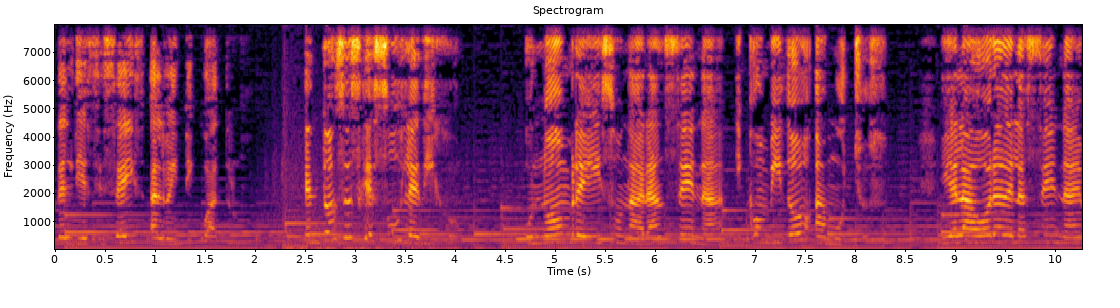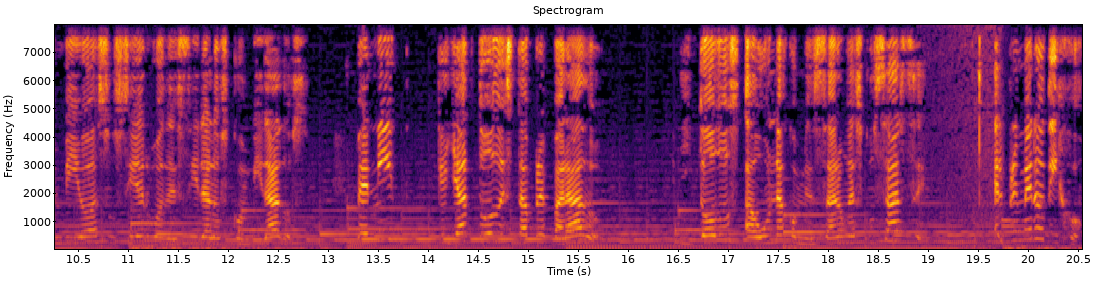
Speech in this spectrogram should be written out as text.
del 16 al 24. Entonces Jesús le dijo, un hombre hizo una gran cena y convidó a muchos. Y a la hora de la cena envió a su siervo a decir a los convidados, venid, que ya todo está preparado. Y todos a una comenzaron a excusarse. El primero dijo,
